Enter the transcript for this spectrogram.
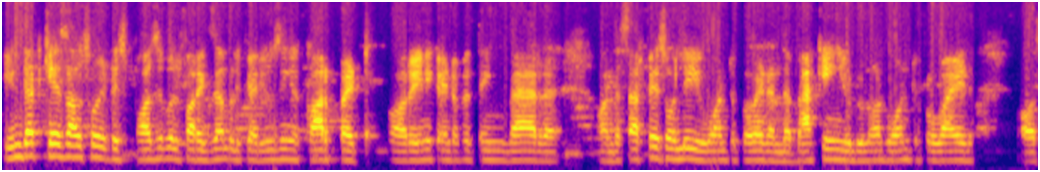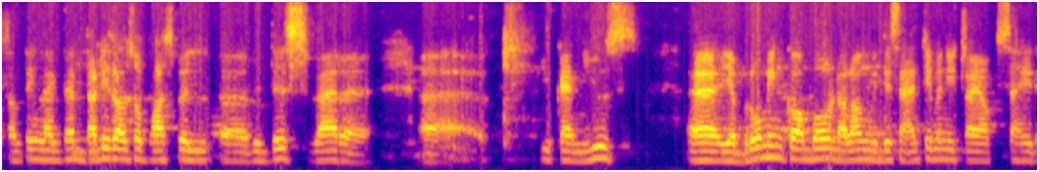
in that case also it is possible. For example, if you are using a carpet or any kind of a thing where uh, on the surface only you want to provide and the backing you do not want to provide or something like that, that is also possible uh, with this where uh, uh, you can use uh, a bromine compound along with this antimony trioxide,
